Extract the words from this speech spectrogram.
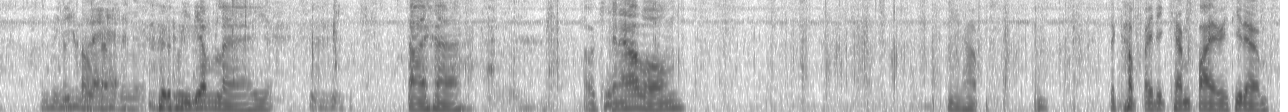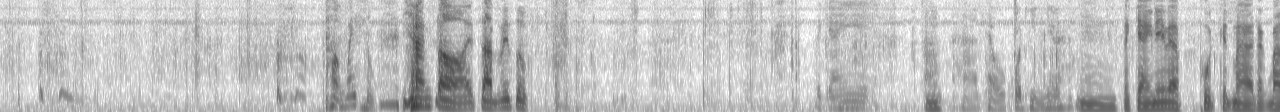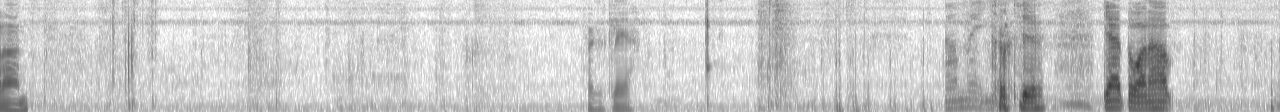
มีเดียมต่อแรแป๊บนึงอะมีเดียมแรร์เหี้ยตายฮะโอเคนะครับผม นี่ครับ จะกลับไปที่แคมป์ไฟที่เดิม ท้องไม่สุกย่างต่อไอจัดไม่สุกแต่แกนี่อืม หาแถวโคดหินใช่ไหมอืมแต่แกงนี่แบบผุดขึ้นมาจากบาดาลผักกระเกลือน้ำในอีโอเค แก้ตัวนะครับ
